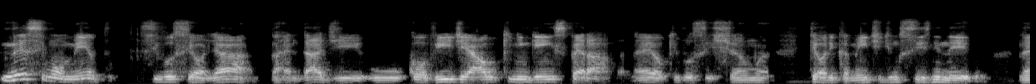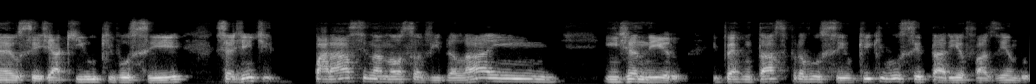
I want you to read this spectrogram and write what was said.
Nesse momento, se você olhar, na realidade, o Covid é algo que ninguém esperava, né? É o que você chama, teoricamente, de um cisne negro, né? Ou seja, é aquilo que você, se a gente parasse na nossa vida lá em, em janeiro e perguntasse para você o que, que você estaria fazendo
